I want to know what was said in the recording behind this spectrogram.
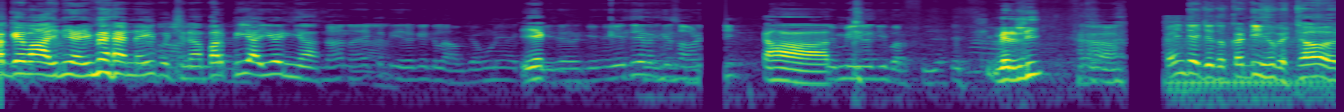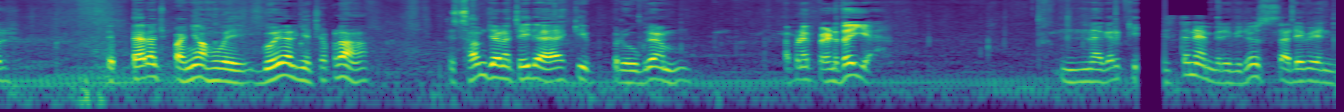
ਅੱਗੇ ਆਵਾਜ਼ ਨਹੀਂ ਆਈ ਮੈਂ ਨਹੀਂ ਪੁੱਛਣਾ ਬਰਫੀ ਆਈ ਹੋਈ ਆ ਨਾ ਨਾ ਇੱਕ ਤੇਰੇ ਕੇ ਗੁਲਾਬ ਜਾਮੁਨ ਹੈ ਇੱਕ ਇਹਦੇ ਅੱਗੇ ਸਾਹਮਣੇ ਹਾਂ। ਮੇਰੇ ਕੀ ਬਰਫੀ ਹੈ। ਮੇਰੇ ਲਈ? ਕਹਿੰਦੇ ਜਦੋਂ ਕੱਢੀ ਹੋਵੇ ਠੌਰ ਤੇ ਪੈਰਾਂ 'ਚ ਪਾਈਆਂ ਹੋਵੇ ਗੋਹੇ ਵਾਲੀਆਂ ਚੱਪਲਾਂ ਤੇ ਸਮਝਣਾ ਚਾਹੀਦਾ ਹੈ ਕਿ ਪ੍ਰੋਗਰਾਮ ਆਪਣੇ ਪਿੰਡ ਦਾ ਹੀ ਹੈ। ਨਗਰ ਕੀਰਤਨ ਹੈ ਮੇਰੇ ਵੀਰੋ ਸਾਡੇ ਪਿੰਡ।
